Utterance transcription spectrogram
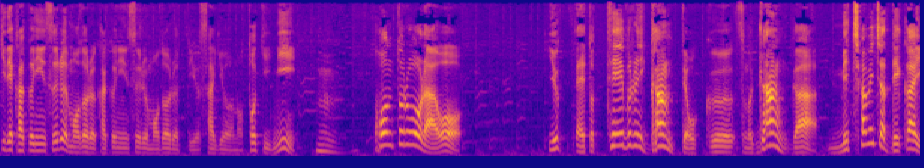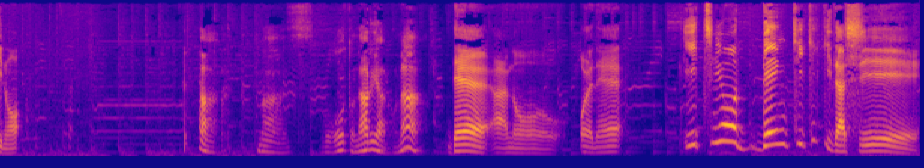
機で確認する、戻る、確認する、戻るっていう作業の時に、い。うん。コントローラーを、ゆえっ、と、テーブルにガンって置く、そのガンがめちゃめちゃでかいの。あまあ、そうとなるやろうな。で、あの俺ね、一応電気機器だし、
